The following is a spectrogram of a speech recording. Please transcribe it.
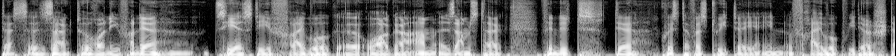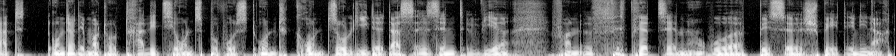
Das äh, sagt Ronny von der CSD Freiburg äh, Orga. Am Samstag findet der Christopher Street Day in Freiburg wieder statt unter dem Motto traditionsbewusst und grundsolide. Das sind wir von 14 Uhr bis äh, spät in die Nacht.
